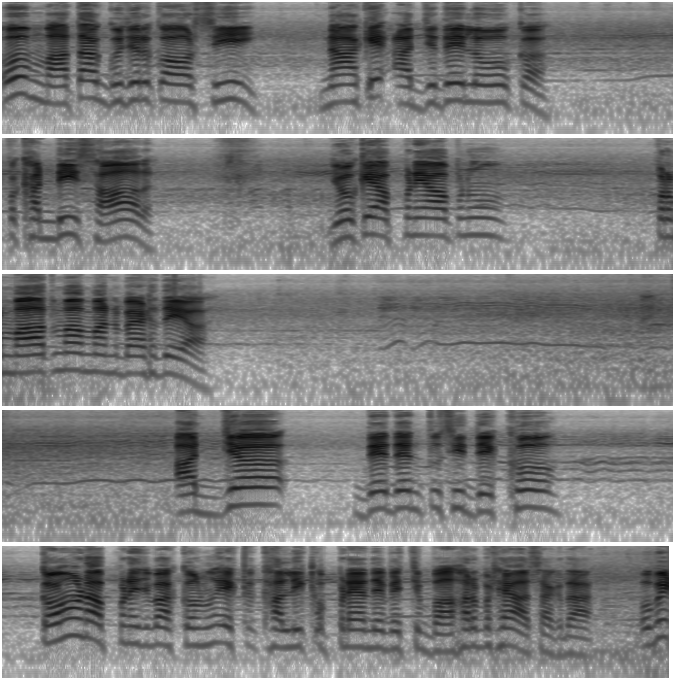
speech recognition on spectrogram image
ਉਹ ਮਾਤਾ ਗੁਜਰ ਕੌਰ ਸੀ, ਨਾ ਕਿ ਅੱਜ ਦੇ ਲੋਕ, ਪਖੰਡੀ ਸਾਧ, ਜੋ ਕਿ ਆਪਣੇ ਆਪ ਨੂੰ ਪਰਮਾਤਮਾ ਮੰਨ ਬੈਠਦੇ ਆ। ਅੱਜ ਦੇ ਦਿਨ ਤੁਸੀਂ ਦੇਖੋ ਕੌਣ ਆਪਣੇ ਜਵਾਕਾਂ ਨੂੰ ਇੱਕ ਖਾਲੀ ਕੱਪੜਿਆਂ ਦੇ ਵਿੱਚ ਬਾਹਰ ਬਿਠਾ ਸਕਦਾ, ਉਹ ਵੀ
